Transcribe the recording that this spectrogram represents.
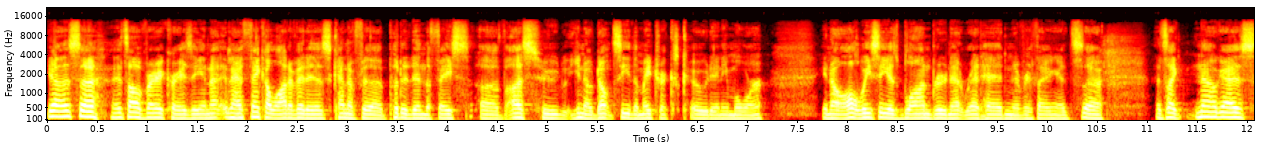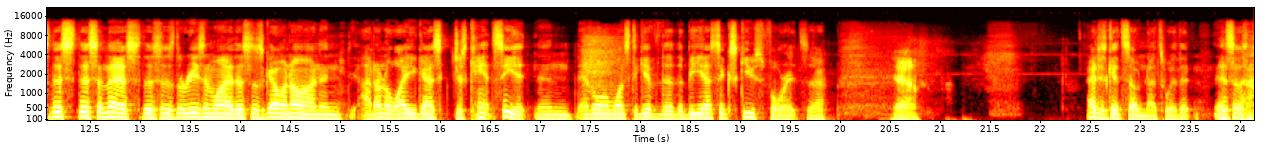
yeah, it's uh it's all very crazy, and I, and I think a lot of it is kind of uh, put it in the face of us who you know don't see the Matrix code anymore. You know, all we see is blonde, brunette, redhead, and everything. It's uh, it's like no, guys, this, this, and this. This is the reason why this is going on, and I don't know why you guys just can't see it, and everyone wants to give the the BS excuse for it. So yeah I just get so nuts with it. It's a,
